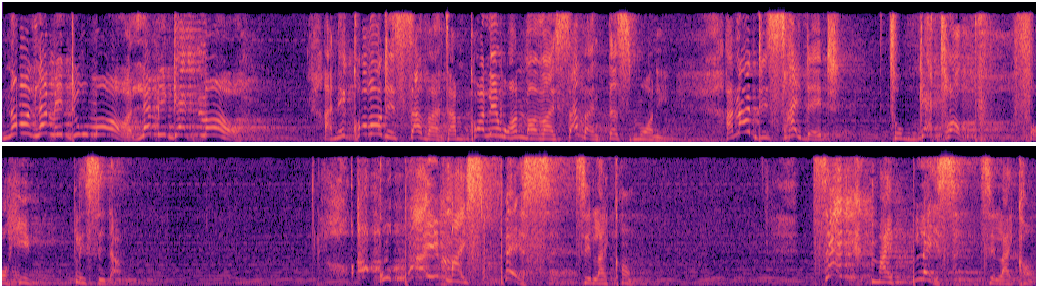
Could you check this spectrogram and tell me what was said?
No, let me do more. Let me get more. And he called his servant. I'm calling one of my servant this morning. And I decided to get up for him. Please sit down. Occupy my space till I come. Take my place till I come.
